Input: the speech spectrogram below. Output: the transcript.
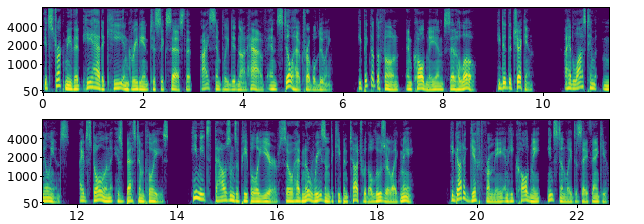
It struck me that he had a key ingredient to success that I simply did not have and still have trouble doing. He picked up the phone and called me and said hello. He did the check in. I had lost him millions. I had stolen his best employees. He meets thousands of people a year, so had no reason to keep in touch with a loser like me. He got a gift from me and he called me instantly to say thank you.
